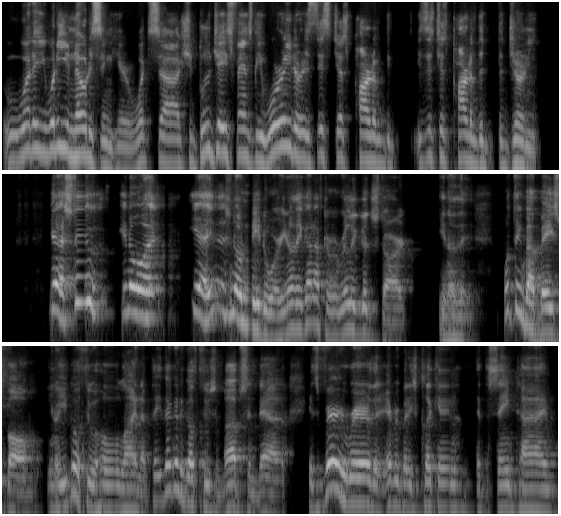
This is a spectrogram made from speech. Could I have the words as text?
What are you what are you noticing here? What's uh should blue jays fans be worried or is this just part of the is this just part of the, the journey? Yeah stu you know what yeah, there's no need to worry. You know, they got after a really good start. You know, the one thing about baseball, you know, you go through a whole lineup, they, they're going to go through some ups and downs. It's very rare that everybody's clicking at the same time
